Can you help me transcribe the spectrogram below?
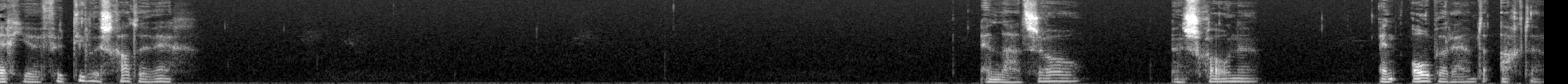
Leg je futiele schatten weg. En laat zo een schone en open ruimte achter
